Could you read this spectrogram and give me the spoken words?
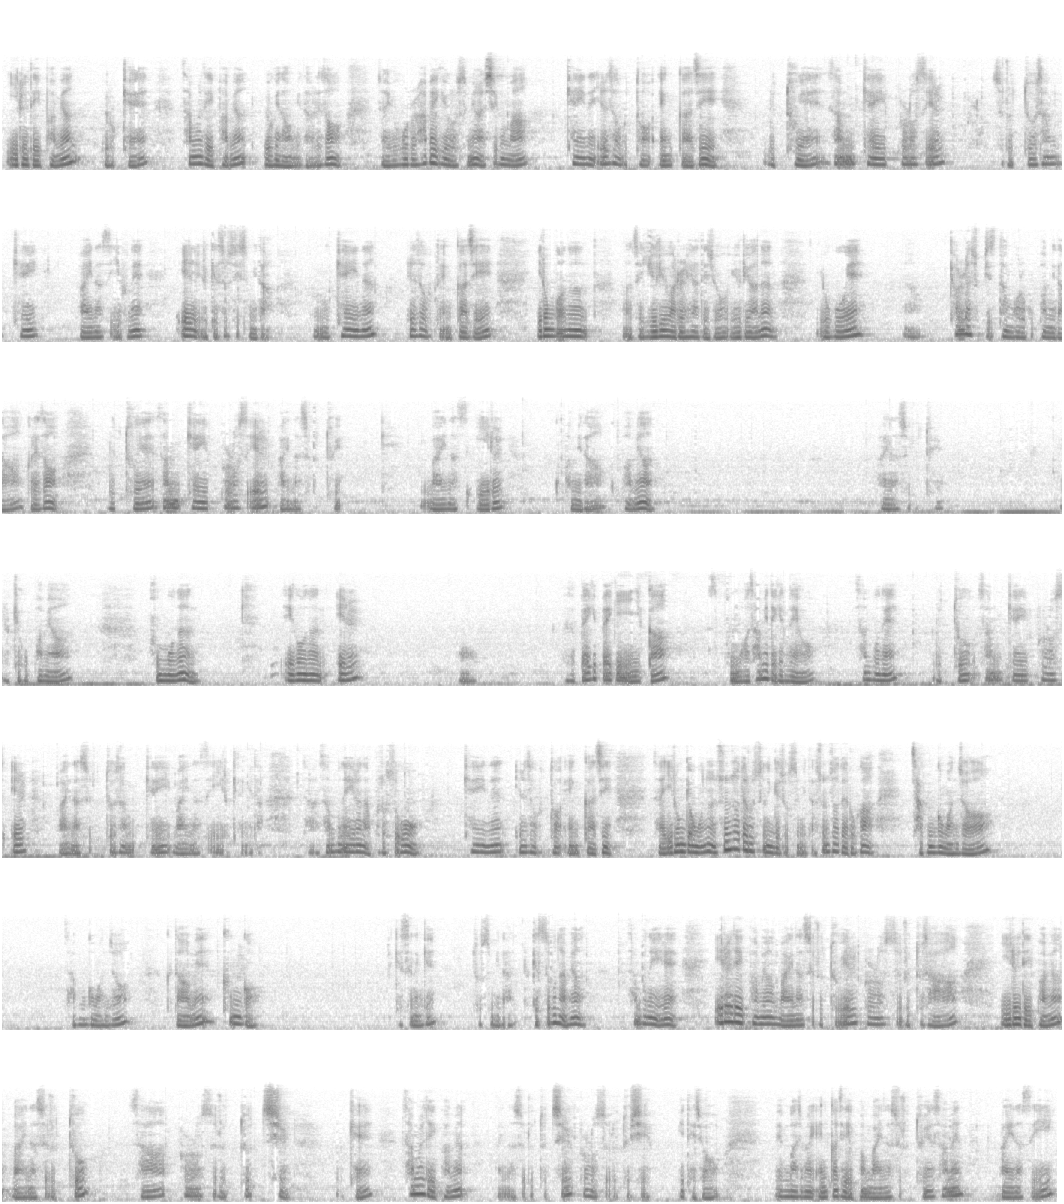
2를 대입하면 이렇게 3을 대입하면 요게 나옵니다. 그래서 자, 요거를 합의 기호로 쓰면 시그마 k는 1서부터 n까지 루트에 3k 플러스 1 플러스 루트 3k 마이너스 2분의 1 이렇게 쓸 수 있습니다. 음, k는 1서부터 n까지 이런 거는 유리화를 해야 되죠. 유리화는 요거에 어, 켤레수 비슷한 거를 곱합니다. 그래서 루트에 3k 플러스 1 마이너스 루트에 마이너스 2를 곱합니다. 곱하면 마이너스 루트에 이렇게 곱하면 분모는 이거는 1 어, 그래서 빼기 빼기 2니까 분모가 3이 되겠네요. 3분의 루트 3k 플러스 1 마이너스 루트 3k 마이너스 2 이렇게 됩니다. 자, 3분의 1은 앞으로 쓰고 k는 1서부터 n까지 자, 이런 경우는 순서대로 쓰는 게 좋습니다. 순서대로가 작은 거 먼저 작은 거 먼저 그 다음에 큰 거 이렇게 쓰는 게 좋습니다. 이렇게 쓰고 나면 3분의 1에 1을 대입하면 마이너스 루트 1 플러스 루트 4 2를 대입하면 마이너스 루트 4 플러스 루트 7 이렇게 3을 대입하면 마이너스 루트 7 플러스 루트 10이 되죠. 맨 마지막에 n까지 대입하면 마이너스 루트에 3n 마이너스 2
